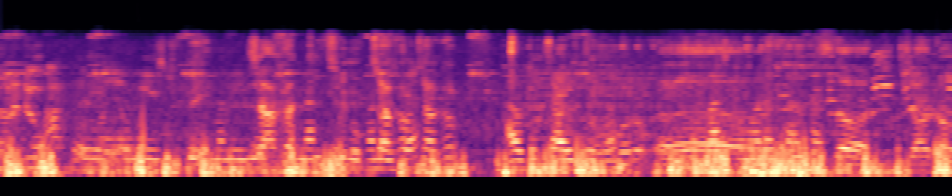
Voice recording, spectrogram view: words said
মানে, মানে স্ন্যাক্সের দোকান আর ওটা চায়ের দোকান। কাস্টমাররা চা খাচ্ছে চা চা খাও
